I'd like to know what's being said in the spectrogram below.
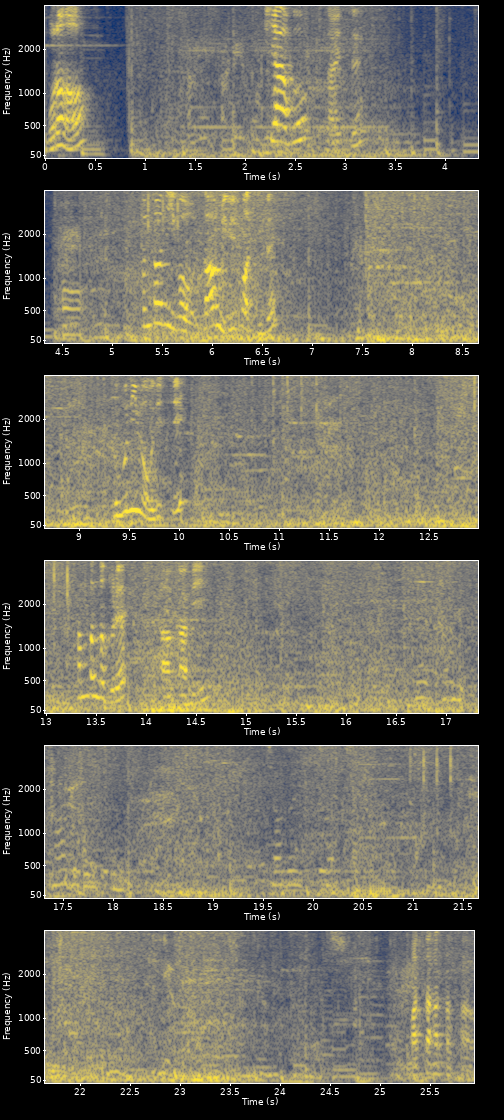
뭐라 넣어? 피하고 나이스 어 천천히 이거 싸움 이길 것 같은데? 그분이면 어딨지? 한 번 더 그래? 아 까비. 왔다 갔다 싸움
